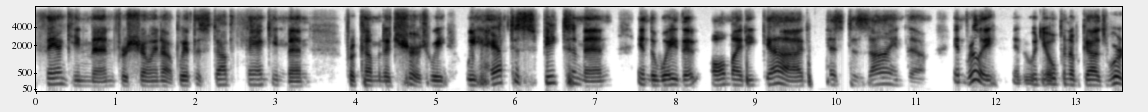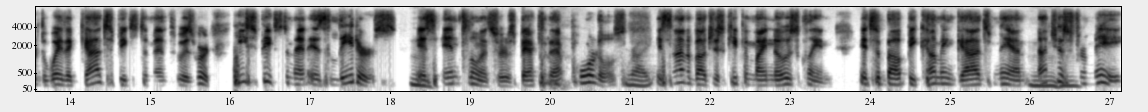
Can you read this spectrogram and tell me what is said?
thanking men for showing up. We have to stop thanking men for coming to church. We we have to speak to men in the way that Almighty God has designed them. And really, when you open up God's word, the way that God speaks to men through his word, he speaks to men as leaders, mm. as influencers, back to that portals. Right. It's not about just keeping my nose clean. It's about becoming God's man, mm-hmm. not just for me,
